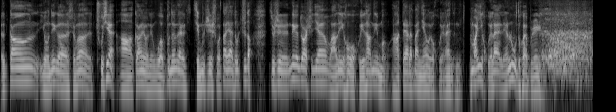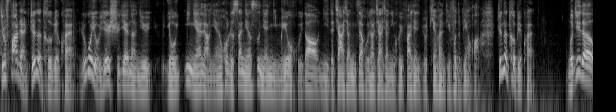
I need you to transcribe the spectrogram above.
呃，刚有那个什么出现啊，刚有那，我不能在节目直接说，大家都知道，就是那段时间完了以后，我回趟内蒙啊，待了半年，我又回来的，他妈一回来连路都快不认识了。就是发展真的特别快。如果有一些时间呢，你有一年、两年或者三年、四年，你没有回到你的家乡，你再回到家乡，你会发现，你就天翻地覆的变化，真的特别快。我记得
